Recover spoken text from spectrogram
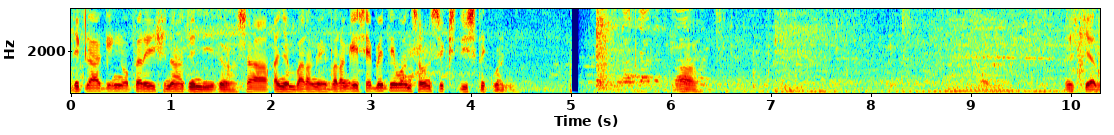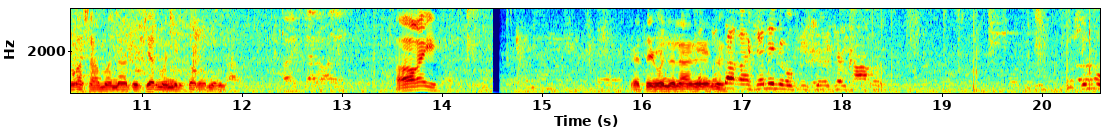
declogging operation natin dito sa kanyang barangay. Barangay 71, Zone 6, District 1. Ah. Yes, Chairman kasama natin, Chairman Neil Coronel. Okay. Ito yung una natin. ano. Punta ka siya nila, mag-official siya sa ako. Gusto mo,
